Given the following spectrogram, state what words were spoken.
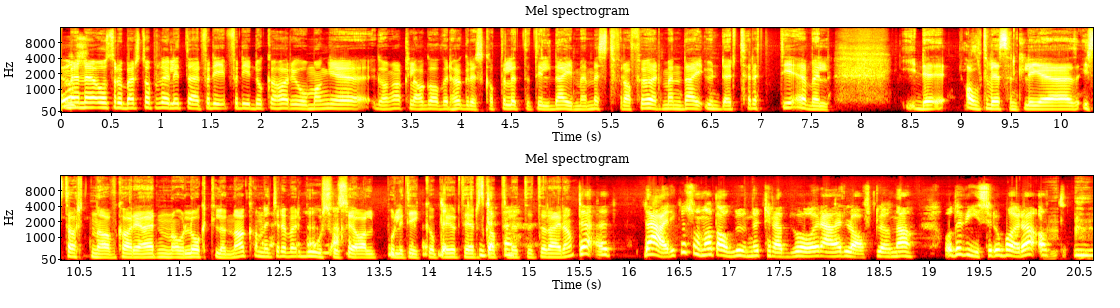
jo... men bare stopp litt der, fordi, fordi dere har jo mange ganger klaga over Høyres skattelette til de med mest fra før før, men de under 30 er vel i det alt vesentlige i starten av karrieren og lågtlønna. Kan ikke det være god sosialpolitikk å prioritere skattelette til dem, da? Det er ikke sånn at alle under 30 år er lavtlønna. Og det viser jo bare at mm,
